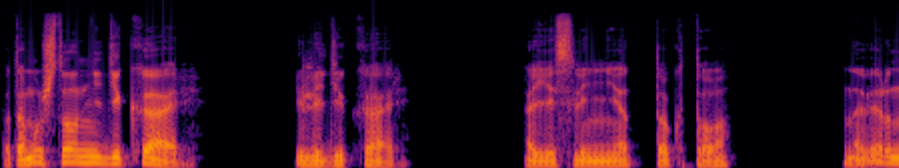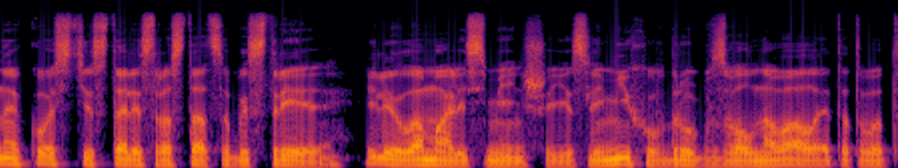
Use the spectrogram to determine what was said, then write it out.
Потому что он не дикарь. Или дикарь. А если нет, то кто? Наверное, кости стали срастаться быстрее или ломались меньше, если Миху вдруг взволновал этот вот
